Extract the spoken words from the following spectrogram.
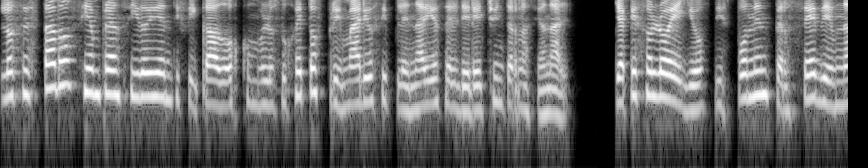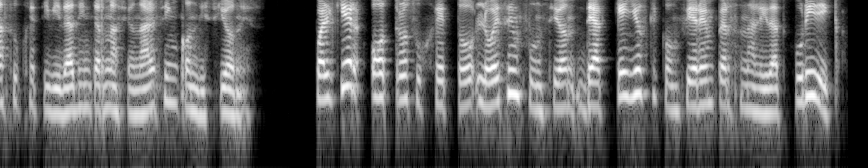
Los estados siempre han sido identificados como los sujetos primarios y plenarios del derecho internacional, ya que solo ellos disponen per se de una subjetividad internacional sin condiciones. Cualquier otro sujeto lo es en función de aquellos que confieren personalidad jurídica.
